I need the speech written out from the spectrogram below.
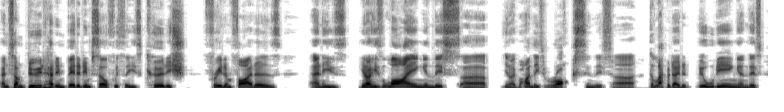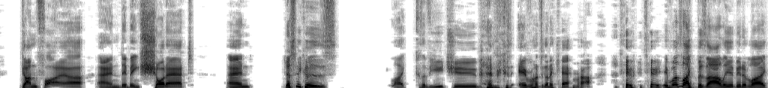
and some dude had embedded himself with these Kurdish freedom fighters, and he's, you know, he's lying in this, uh, you know, behind these rocks in this uh, dilapidated building, and there's gunfire, and they're being shot at, and just because like because of YouTube and because everyone's got a camera. It, was like bizarrely a bit of like,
